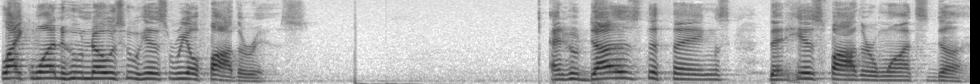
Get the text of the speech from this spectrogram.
like one who knows who his real father is and who does the things that his father wants done.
